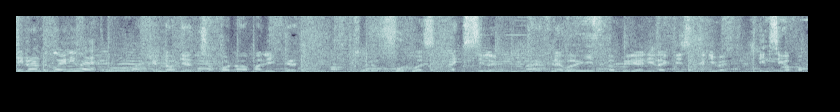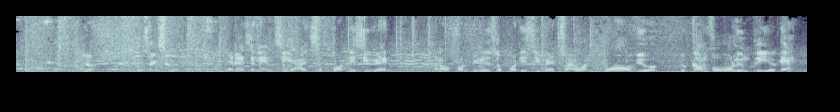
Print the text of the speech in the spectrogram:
they don't have to go anywhere. So I came down here to support uh, Malik here. So the food was excellent. I've never eaten a biryani like this anywhere in Singapore. Yeah, it was excellent. And as an MC, I support this event and I'll continue to support this event. So I want more of you to come for volume 3, okay?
